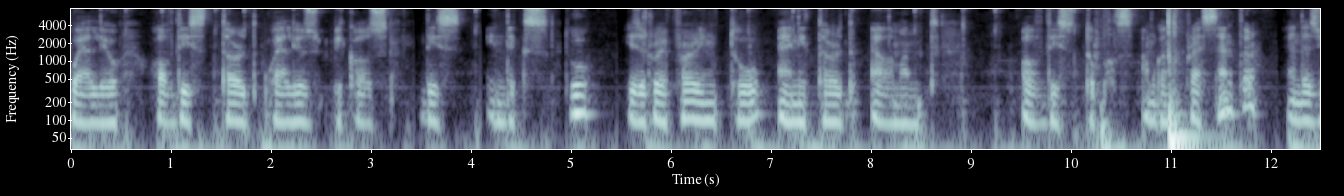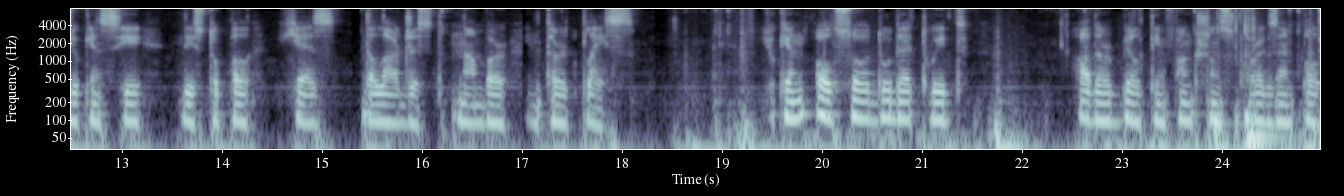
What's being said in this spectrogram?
value of these third values because this index 2 is referring to any third element of these tuples. I'm gonna press enter and as you can see this tuple has the largest number in third place. You can also do that with other built-in functions, for example,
